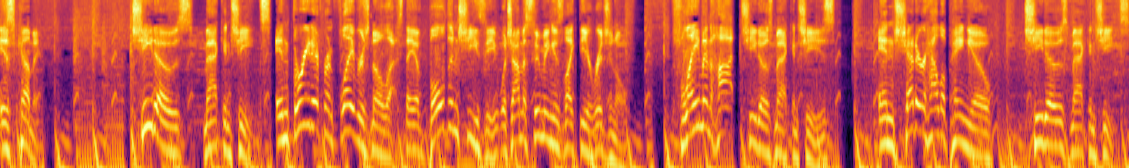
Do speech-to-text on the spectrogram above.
is coming. Cheetos mac and cheese in three different flavors, no less. They have bold and cheesy, which I'm assuming is like the original, flamin' hot Cheetos mac and cheese, and cheddar jalapeno Cheetos mac and cheese.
